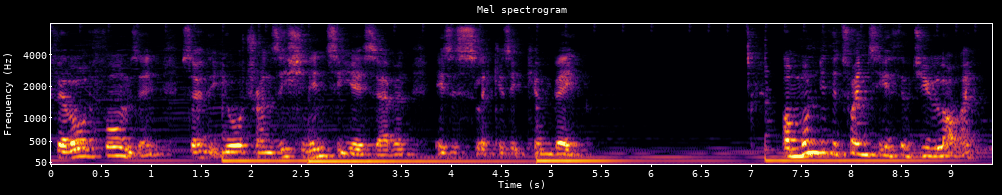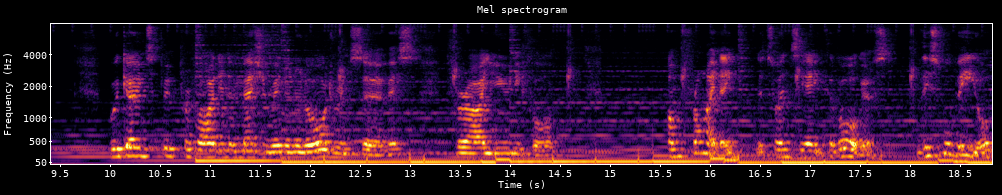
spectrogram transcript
fill all the forms in so that your transition into year 7 is as slick as it can be. On Monday the 20th of July, we're going to be providing a measuring and an ordering service for our uniform. On Friday, the 28th of August, this will be your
